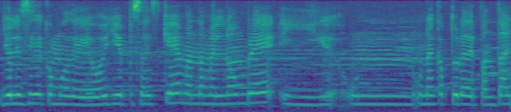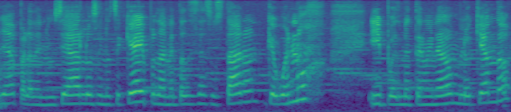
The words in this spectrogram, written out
yo les dije como de, oye, pues sabes qué, mándame el nombre y una captura de pantalla para denunciarlos y no sé qué. Y pues la neta se asustaron, qué bueno. Y pues me terminaron bloqueando.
